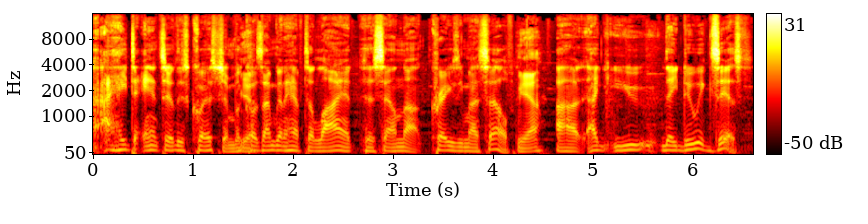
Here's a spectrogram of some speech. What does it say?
I hate to answer this question because I'm going to have to lie to sound not crazy myself. Yeah. Uh, I, you, they do exist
